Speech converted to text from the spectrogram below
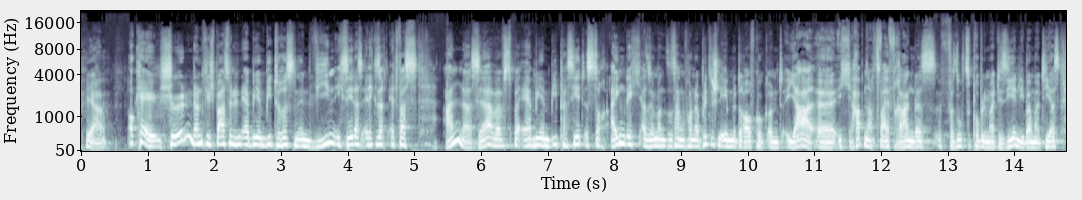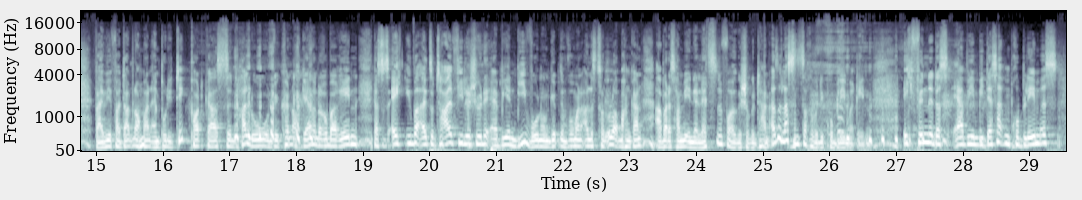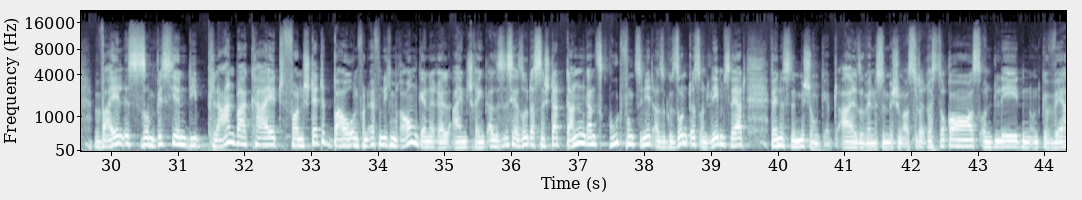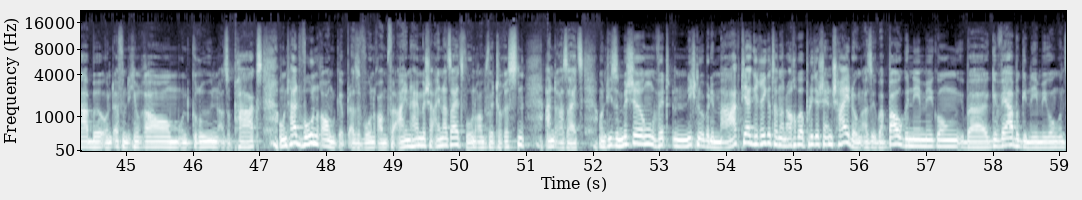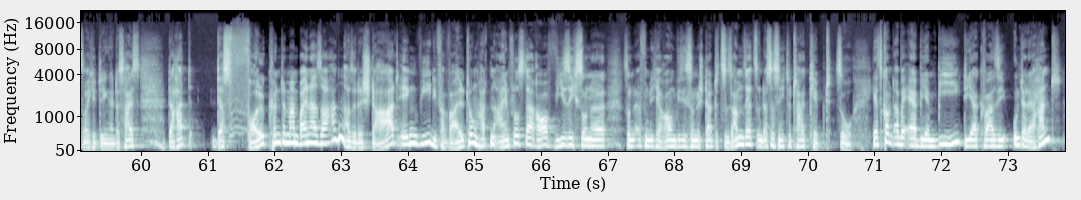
Ja. Okay, schön. Dann viel Spaß mit den Airbnb-Touristen in Wien. Ich sehe das ehrlich gesagt etwas anders, ja. Was bei Airbnb passiert, ist doch eigentlich, also wenn man sozusagen von der politischen Ebene drauf guckt und ja, äh, ich habe nach zwei Fragen das versucht zu problematisieren, lieber Matthias, weil wir verdammt nochmal ein Politik-Podcast sind. Hallo und wir können auch gerne darüber reden, dass es echt überall total viele schöne Airbnb-Wohnungen gibt und wo man alles toll Urlaub machen kann. Aber das haben wir in der letzten Folge schon getan. Also lass uns doch über die Probleme reden. Ich finde, dass Airbnb deshalb ein Problem ist, weil es so ein bisschen die Planbarkeit von Städtebau und von öffentlichem Raum generell einschränkt. Also es ist ja so, dass eine Stadt dann ganz gut funktioniert, also gesund ist und lebenswert, wenn es eine Mischung gibt. Also wenn es eine Mischung aus Restaurants und Läden und Gewerbe und öffentlichem Raum und Grün, also Parks und halt Wohnraum gibt. Also Wohnraum für Einheimische einerseits, Wohnraum für Touristen andererseits. Und diese Mischung wird nicht nur über den Markt ja geregelt, sondern auch über politische Entscheidungen, also über Baugenehmigungen, über Gewerbegenehmigungen und solche Dinge. Das heißt, da hat das Volk, könnte man beinahe sagen, also der Staat irgendwie, die Verwaltung, hat einen Einfluss darauf, wie sich so, eine, so ein öffentlicher Raum, wie sich so eine Stadt zusammensetzt und dass es nicht total kippt. So. Jetzt kommt aber Airbnb, die ja quasi unter der Hand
